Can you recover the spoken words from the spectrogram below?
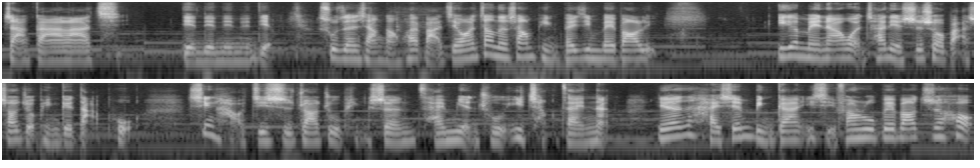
扎嘎拉起，点点点点点。素贞想赶快把结完账的商品背进背包里，一个没拿稳，差点失手把烧酒瓶给打破，幸好及时抓住瓶身，才免出一场灾难。连海鲜饼干一起放入背包之后，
